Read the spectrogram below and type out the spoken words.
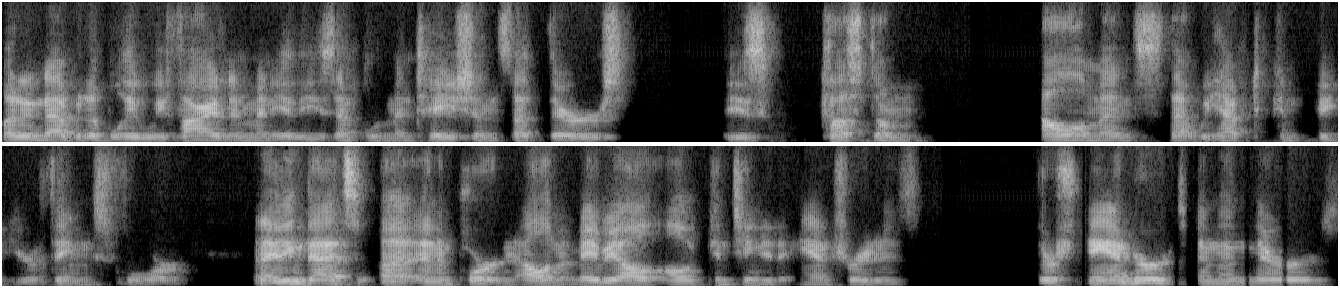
but inevitably we find in many of these implementations that there's these custom elements that we have to configure things for. And I think that's uh, an important element. Maybe I'll, I'll continue to answer it is there's standards and then there's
